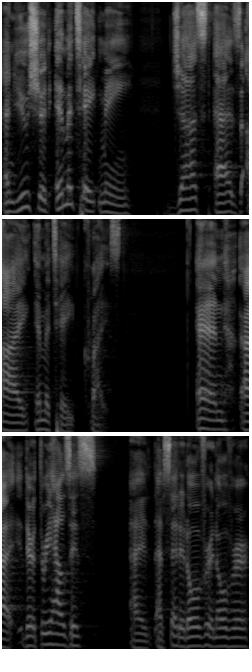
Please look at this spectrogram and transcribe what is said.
And you should imitate me just as I imitate Christ. And uh, there are three houses. I, have said it over and over.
